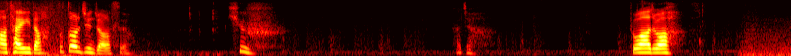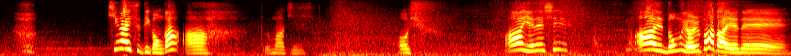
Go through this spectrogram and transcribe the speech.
아 다행이다 또 떨어지는 줄 알았어요 휴 가자. 좋아, 좋아. 킹아이스 디건가? 아, 음악이. 어휴. 아, 얘네 시. 아, 얘 너무 열받아, 얘네.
